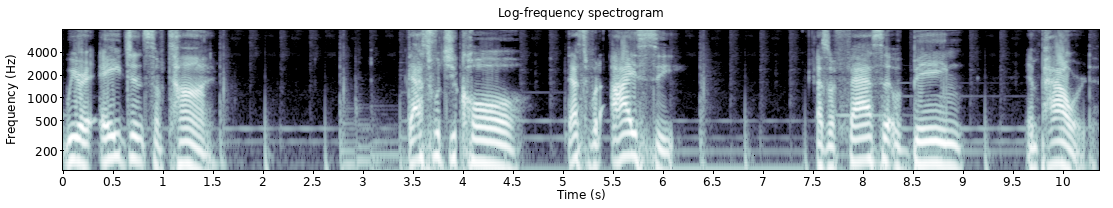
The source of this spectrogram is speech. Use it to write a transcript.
We are agents of time. That's what you call, that's what I see as a facet of being empowered,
